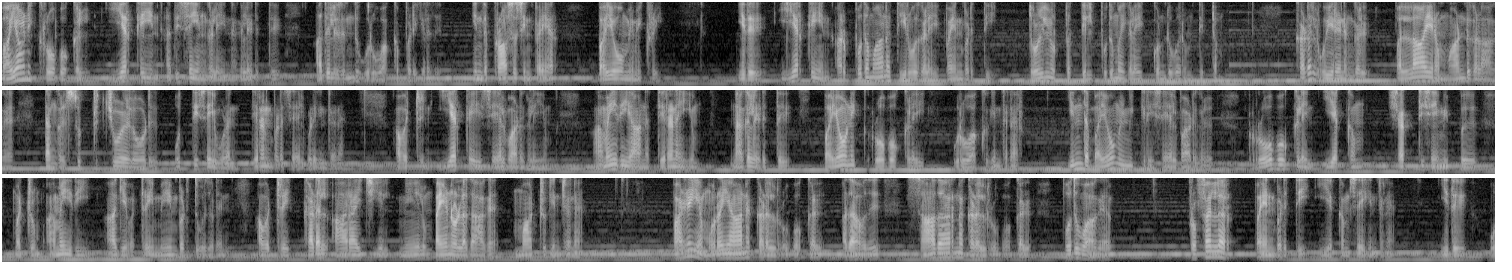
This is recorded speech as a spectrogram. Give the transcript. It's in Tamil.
பயானிக் ரோபோக்கள் இயற்கையின் அதிசயங்களை நகலெடுத்து அதிலிருந்து உருவாக்கப்படுகிறது. இந்த ப்ராசஸின் பெயர் பயோமிமிக்ரி இது இயற்கையின் அற்புதமான தீர்வுகளை பயன்படுத்தி தொழில்நுட்பத்தில் புதுமைகளை கொண்டு வரும் திட்டம். கடல் உயிரினங்கள் பல்லாயிரம் ஆண்டுகளாக தங்கள் சுற்றுச்சூழலோடு ஒத்திசைவுடன் திறன்பட செயல்படுகின்றன. அவற்றின் இயற்கை செயல்பாடுகளையும் அமைதியான திறனையும் நகலெடுத்து பயோனிக் ரோபோக்களை உருவாக்குகின்றனர். இந்த பயோமிமிக்ரி செயல்பாடுகள் ரோபோக்களின் இயக்கம் சக்தி சேமிப்பு மற்றும் அமைதி ஆகியவற்றை மேம்படுத்துவதுடன் அவற்றை கடல் ஆராய்ச்சியில் மேலும் பயனுள்ளதாக மாற்றுகின்றன. பழைய முறையான கடல் ரோபோக்கள் அதாவது சாதாரண கடல் ரோபோக்கள் பொதுவாக ப்ரொஃபெல்லர் பயன்படுத்தி இயக்கம் செய்கின்றன. இது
